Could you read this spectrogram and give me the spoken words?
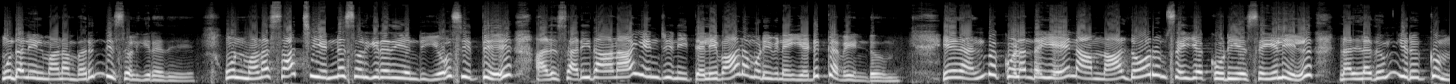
முதலில் மனம் வருந்தி சொல்கிறது. உன் மனசாட்சி என்ன சொல்கிறது என்று யோசித்து அது சரிதானா என்று நீ தெளிவான முடிவினை எடுக்க வேண்டும். என் அன்பு குழந்தையே நாம் நாள்தோறும் செய்யக்கூடிய செயலில் நல்லதும் இருக்கும்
